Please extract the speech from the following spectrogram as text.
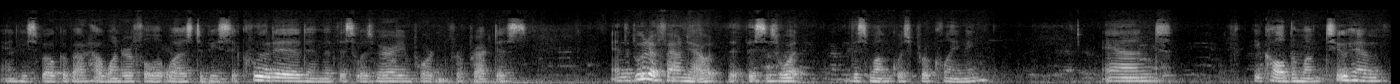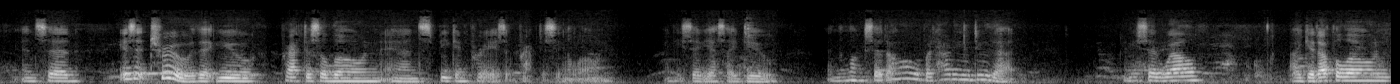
And he spoke about how wonderful it was to be secluded and that this was very important for practice. And the Buddha found out that this is what this monk was proclaiming. And he called the monk to him and said, Is it true that you practice alone and speak in praise of practicing alone? And he said, Yes, I do. And the monk said, Oh, but how do you do that? And he said, Well, I get up alone,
